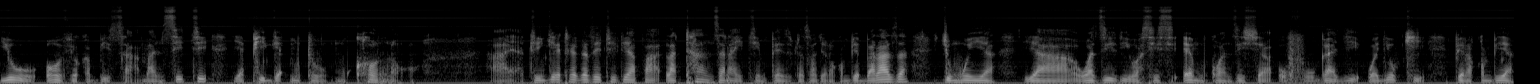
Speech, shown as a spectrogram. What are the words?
yu ovyo kabisa, Man City yapiga mtu mkono. Haya, tuingie katika gazeti hili hapa la Tanzanite. Mpenzi mtazamaji, wanakuambia baraza jumuiya ya waziri wa CCM kuanzisha ufugaji wa nyuki. Pia anakuambia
